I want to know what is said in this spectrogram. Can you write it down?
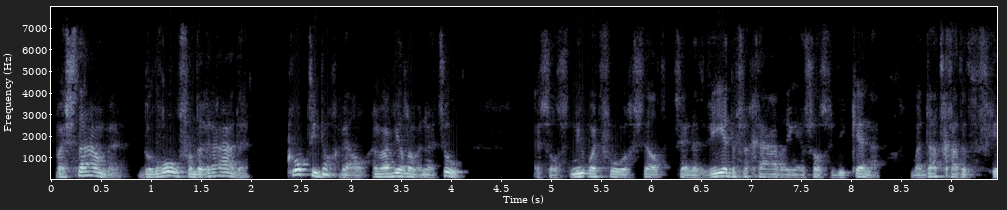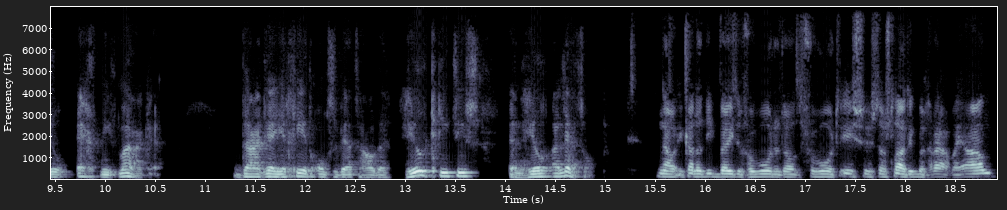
Waar staan we? De rol van de raden. Klopt die nog wel? En waar willen we naartoe? En zoals nu wordt voorgesteld, zijn het weer de vergaderingen zoals we die kennen. Maar dat gaat het verschil echt niet maken. Daar reageert onze wethouder heel kritisch en heel alert op. Nou, ik kan het niet beter verwoorden dan het verwoord is, dus daar sluit ik me graag bij aan.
